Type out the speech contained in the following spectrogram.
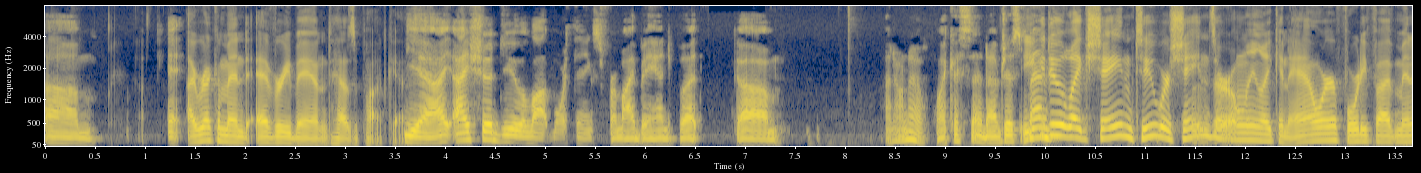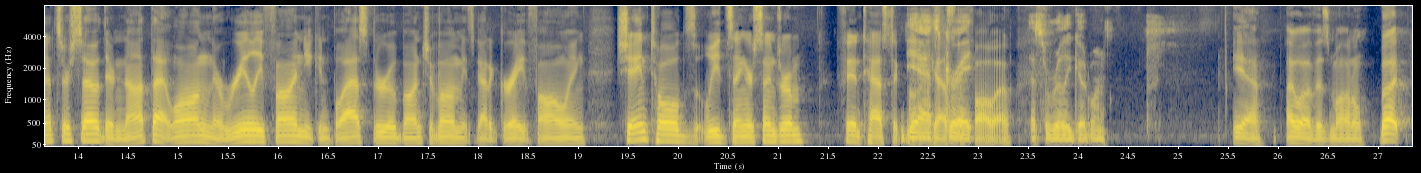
Um, I recommend every band has a podcast. yeah, I, I should do a lot more things for my band, but um, I don't know. Like I said, I've just You been- can do it like Shane too, where Shane's are only like an hour, forty five minutes or so. They're not that long. They're really fun. You can blast through a bunch of them. He's got a great following. Shane Told's lead singer syndrome, fantastic podcast Yeah, it's to great. follow. That's a really good one. Yeah, I love his model. But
